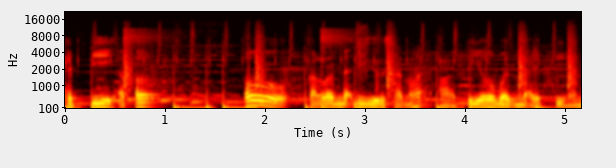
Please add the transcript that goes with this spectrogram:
happy atau oh kalau ndak di jurusan wah ah, itu yo baru ndak happy kan.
